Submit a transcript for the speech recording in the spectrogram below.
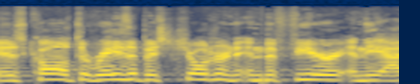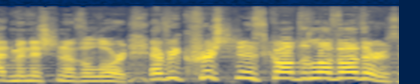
is called to raise up his children in the fear and the admonition of the Lord. Every Christian is called to love others.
